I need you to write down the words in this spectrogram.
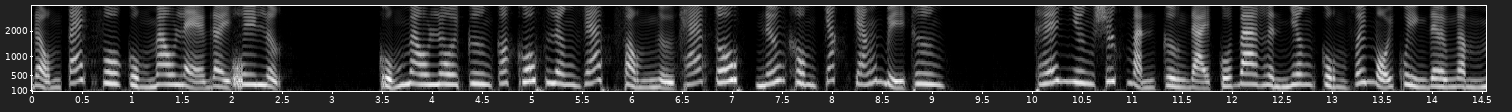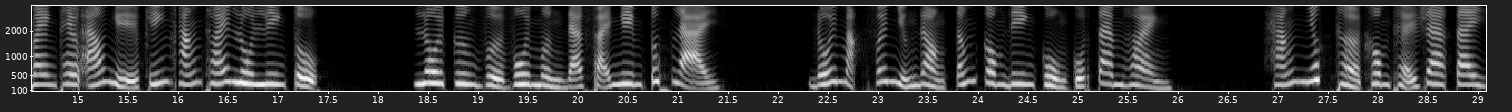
động tác vô cùng mau lẹ đầy uy lực. Cũng mau lôi cương có cốt lân giáp phòng ngự khá tốt, nếu không chắc chắn bị thương. Thế nhưng sức mạnh cường đại của ba hình nhân cùng với mỗi quyền đều ngầm mang theo áo nghĩa khiến hắn thoái lui liên tục. Lôi cương vừa vui mừng đã phải nghiêm túc lại. Đối mặt với những đòn tấn công điên cuồng của Tam Hoàng. Hắn nhất thờ không thể ra tay.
